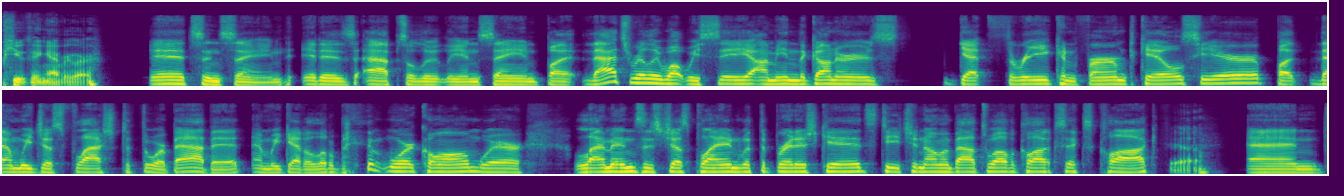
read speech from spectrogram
puking everywhere. It's insane. It is absolutely insane. But that's really what we see. I mean, the gunners get three confirmed kills here, but then we just flash to Thorpe Abbotts and we get a little bit more calm where Lemons is just playing with the British kids, teaching them about 12 o'clock, 6 o'clock. Yeah. And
